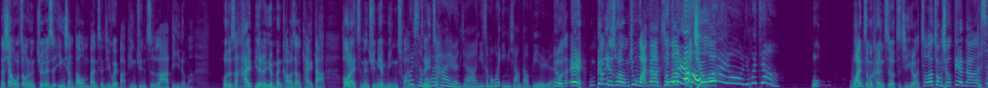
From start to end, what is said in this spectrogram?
那像我这种人，绝对是影响到我们班成绩，会把平均值拉低的嘛，或者是害别人原本考得上台大，后来只能去念名传。为什么会害人家？你怎么会影响到别人？因为我说，哎、欸，我们不要念书了，我们去玩啊，走啊，你这个人好坏哦，打球啊。你会这样？我玩怎么可能只有自己一个人？走啊，撞球店呐、啊。可是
